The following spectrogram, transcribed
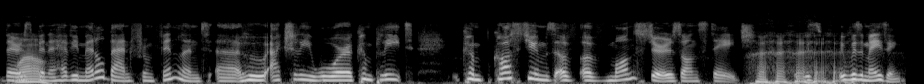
There's Wow. been a heavy metal band from Finland uh, who actually wore complete com- costumes of, of monsters on stage. It was it was amazing.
